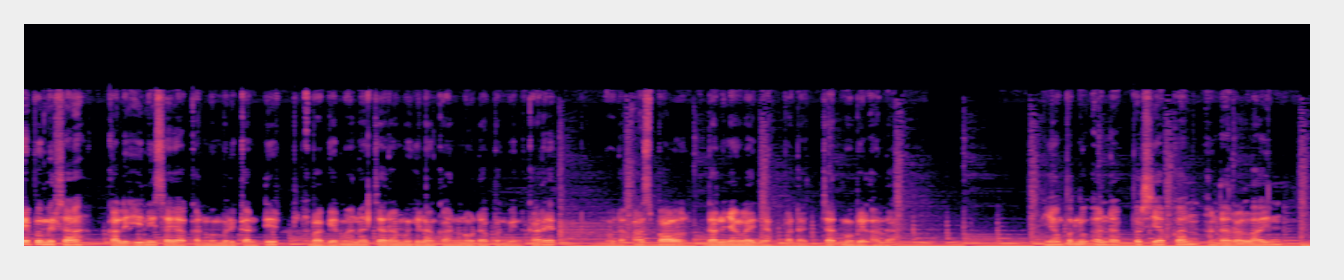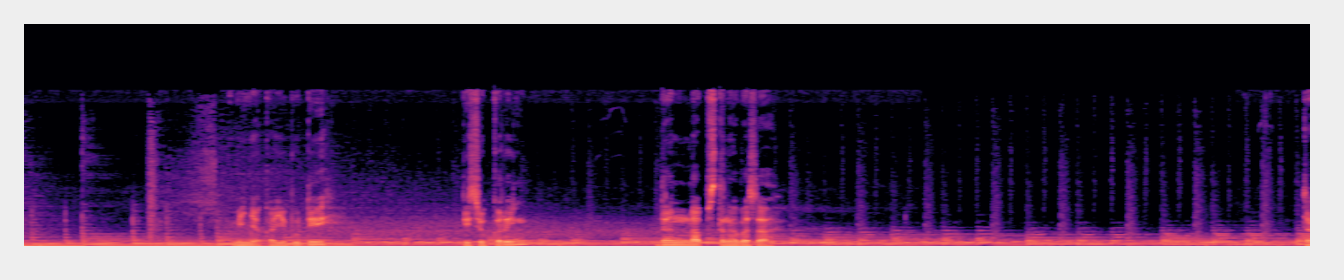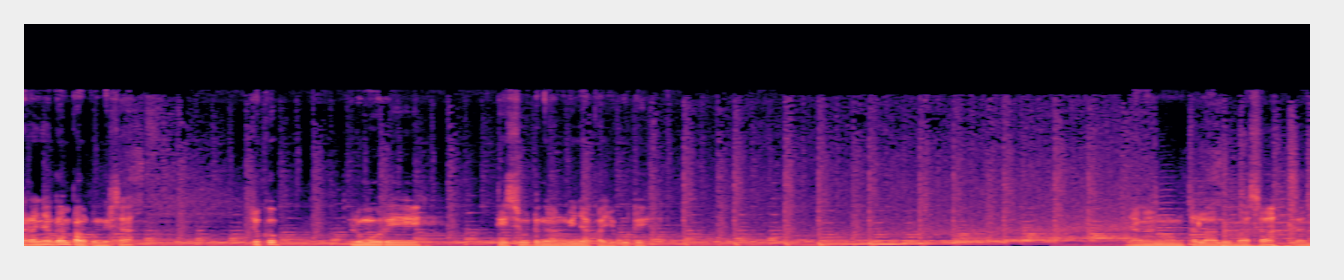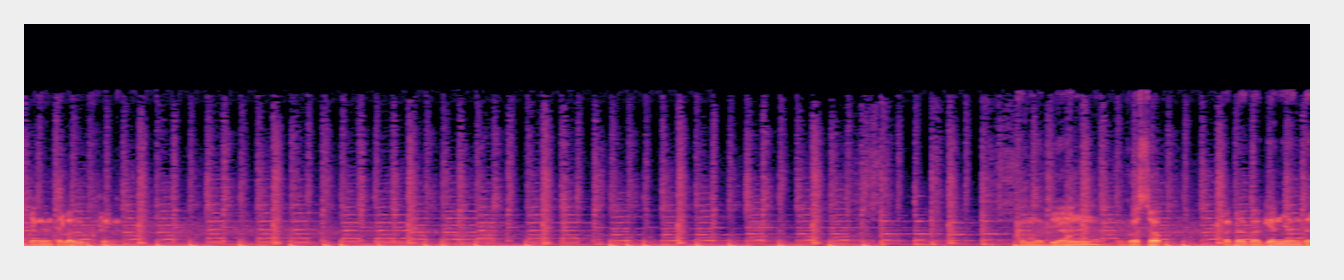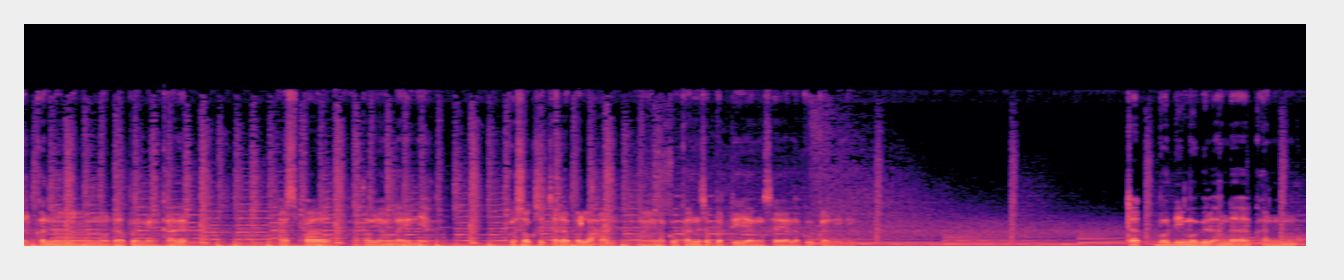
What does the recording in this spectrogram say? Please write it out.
Hai pemirsa, kali ini saya akan memberikan tips bagaimana cara menghilangkan noda permen karet, noda aspal, dan yang lainnya pada cat mobil Anda. Yang perlu Anda persiapkan antara lain minyak kayu putih, tisu kering, dan lap setengah basah. Caranya gampang pemirsa. Cukup lumuri tisu dengan minyak kayu putih. Jangan terlalu basah dan jangan terlalu kering. Kemudian gosok pada bagian yang terkena noda permen karet aspal atau yang lainnya gosok secara perlahan nah lakukan seperti yang saya lakukan ini cat bodi mobil anda akan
